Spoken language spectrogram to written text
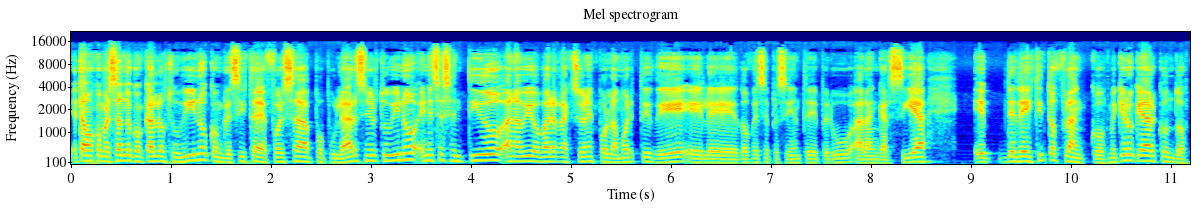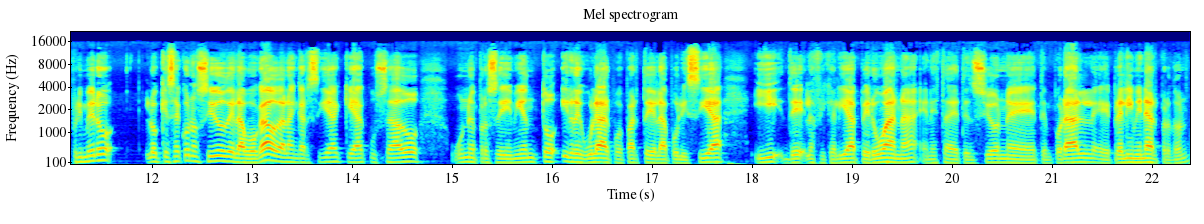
Estamos conversando con Carlos Tubino, congresista de Fuerza Popular. Señor Tubino, en ese sentido han habido varias reacciones por la muerte del de eh, dos veces presidente de Perú, Alan García, eh, desde distintos flancos. Me quiero quedar con dos. Primero, lo que se ha conocido del abogado de Alan García que ha acusado un procedimiento irregular por parte de la policía y de la Fiscalía peruana en esta detención eh, temporal, eh, preliminar, perdón.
